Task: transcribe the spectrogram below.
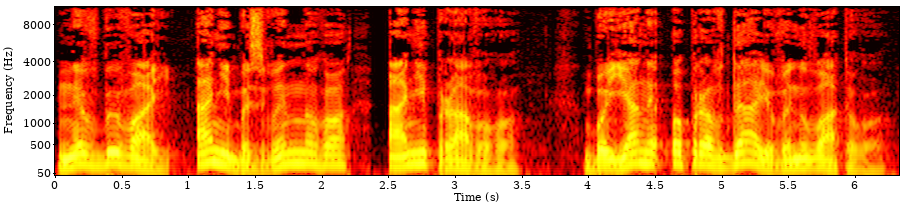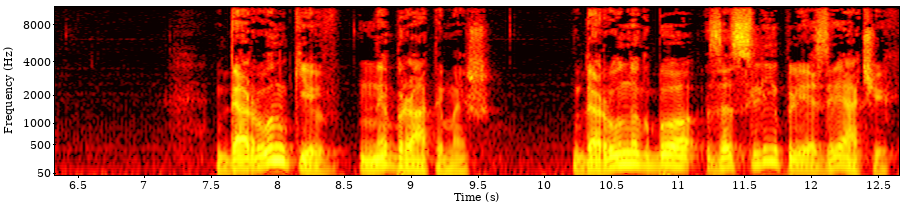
не вбивай ані безвинного, ані правого, бо я не оправдаю винуватого. Дарунків не братимеш. Дарунок бо засліплює зрячих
